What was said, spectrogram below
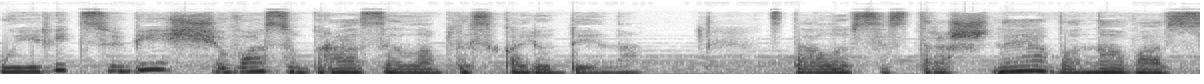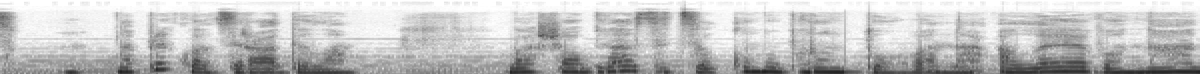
Уявіть собі, що вас образила близька людина. Сталося страшне, вона вас, наприклад, зрадила. Ваша образа цілком обґрунтована, але вона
